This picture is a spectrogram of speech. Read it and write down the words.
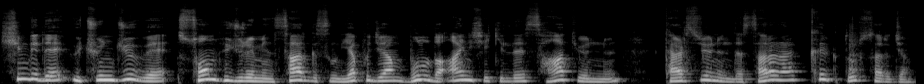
Şimdi de üçüncü ve son hücremin sargısını yapacağım. Bunu da aynı şekilde saat yönünün tersi yönünde sararak 40 tur saracağım.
